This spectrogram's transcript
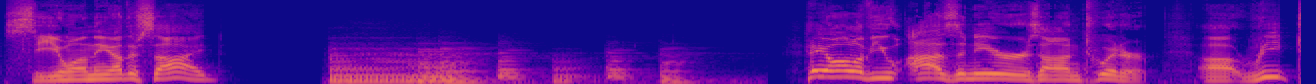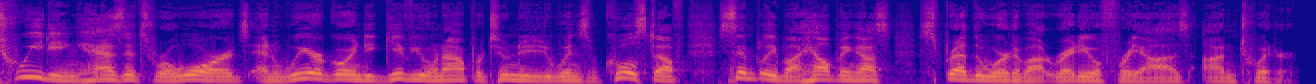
See you on the other side. Hey, all of you Ozineers on Twitter. Uh, retweeting has its rewards, and we are going to give you an opportunity to win some cool stuff simply by helping us spread the word about Radio Free Oz on Twitter.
